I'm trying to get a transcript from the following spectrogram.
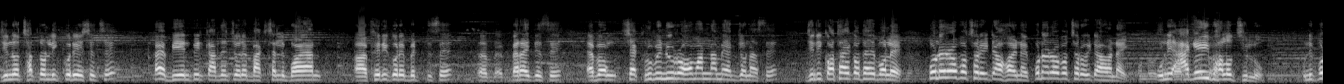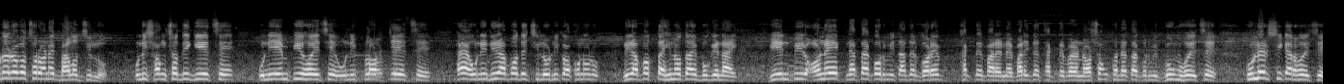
যিনিও ছাত্রলীগ করে এসেছে। হ্যাঁ বিএনপির কাঁধে চড়ে বাকশালী বয়ান ফেরি করে বেড়তেছে বেড়াইতেছে। এবং শেখ রুবিনুর রহমান নামে একজন আছে। যিনি কথায় কথায় বলে পনেরো বছর এটা হয় নাই পনেরো বছর ওইটা হয় নাই। উনি আগেই ভালো ছিল। উনি পনেরো বছর অনেক ভালো ছিল। উনি সংসদে গিয়েছে উনি এমপি হয়েছে উনি প্লট চেয়েছে। হ্যাঁ উনি নিরাপদে ছিল উনি কখনো নিরাপত্তাহীনতায় ভোগে নাই। বিএনপির অনেক নেতাকর্মী তাদের ঘরে থাকতে পারে না বাড়িতে থাকতে পারে না অসংখ্য নেতাকর্মী গুম হয়েছে খুনের শিকার হয়েছে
